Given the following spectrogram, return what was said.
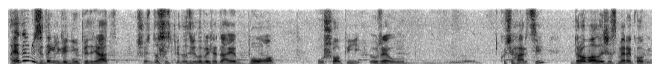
А я дивлюся декілька днів підряд, щось досить підозріло виглядає, бо у шопі, вже у е, кочегарці, дрова лише смерекові.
